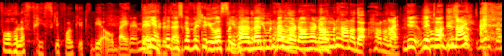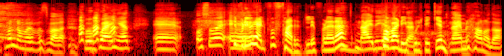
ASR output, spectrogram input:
for å holde friske folk utenfor arbeid. Men- men Jette, du skal få slippe å si det, men- men hør nå, hør nå. Jo, men hør nå, da. Hør nå, da. Nei, du, vet jo, du men hva? du spurte meg spørsmål, nå må jeg få svare. For poenget er eh, eh, Det blir jo helt forferdelig for dere Nei, på verdipolitikken. det. Nei, men hør nå, da.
